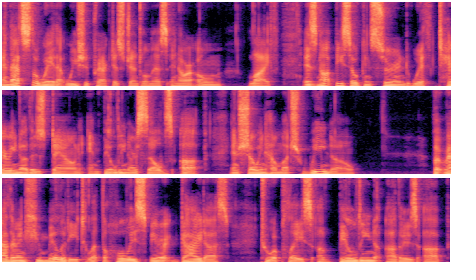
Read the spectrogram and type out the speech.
And that's the way that we should practice gentleness in our own life is not be so concerned with tearing others down and building ourselves up and showing how much we know, but rather in humility to let the Holy Spirit guide us to a place of building others up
